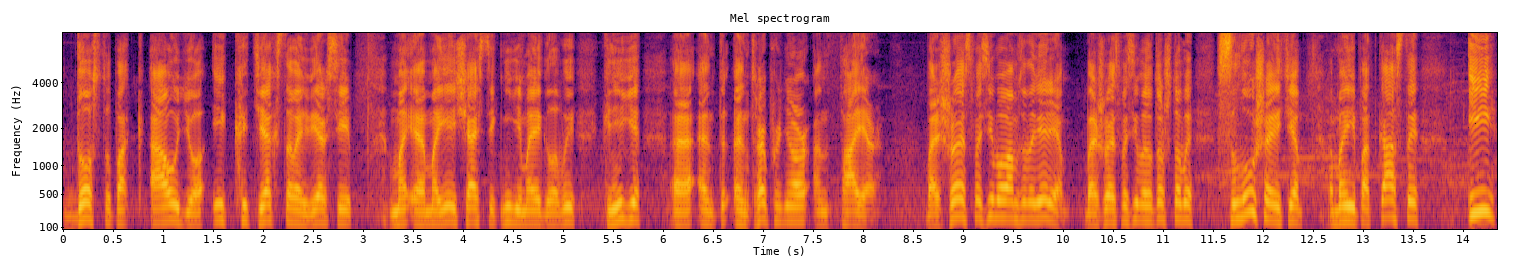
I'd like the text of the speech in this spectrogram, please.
доступа к аудио и к текстовой версии э, моей части книги, моей главы книги э, «Entrepreneur on Fire». Большое спасибо вам за доверие. Большое спасибо за то, что вы слушаете мои подкасты и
